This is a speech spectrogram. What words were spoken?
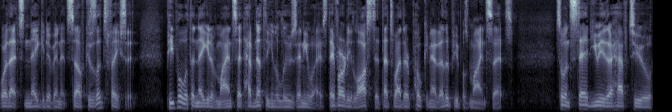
or that's negative in itself because let's face it, people with a negative mindset have nothing to lose anyways. They've already lost it. That's why they're poking at other people's mindsets. So instead, you either have to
